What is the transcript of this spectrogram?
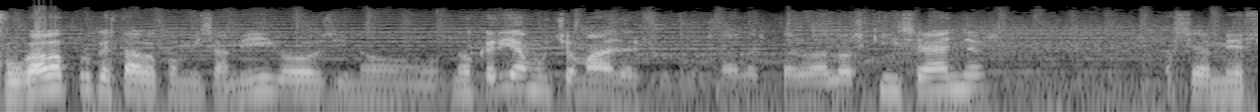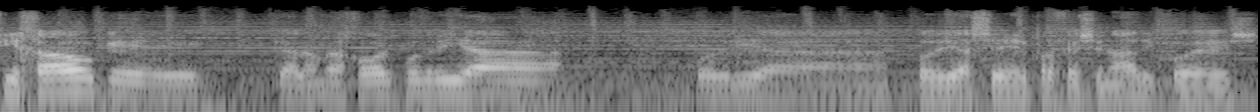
jugaba porque estaba con mis amigos y no, no quería mucho más del fútbol, ¿sabes? Pero a los 15 años, o sea, me he fijado que, que a lo mejor podría, podría, podría ser profesional y pues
